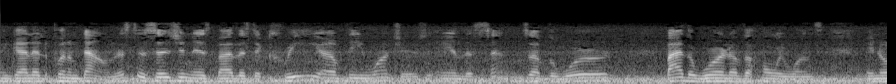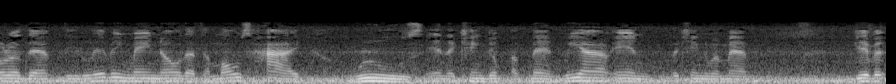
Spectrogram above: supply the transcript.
and God had to put him down. This decision is by the decree of the watchers and the sentence of the word, by the word of the holy ones, in order that the living may know that the Most High rules in the kingdom of men. We are in the kingdom of men. Give it,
